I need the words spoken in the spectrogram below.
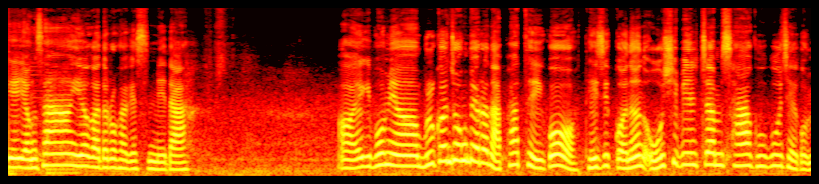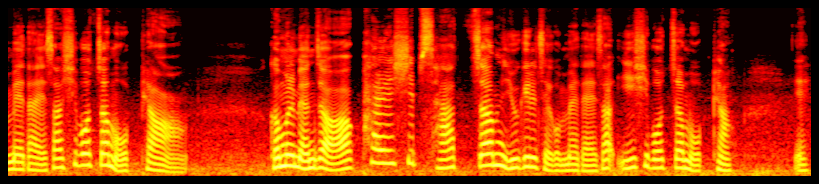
예, 영상 이어가도록 하겠습니다. 어, 여기 보면 물건 종별은 아파트이고 대지권은 51.499제곱미터에서 15.5평 건물 면적 84.61제곱미터에서 25.5평 예,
